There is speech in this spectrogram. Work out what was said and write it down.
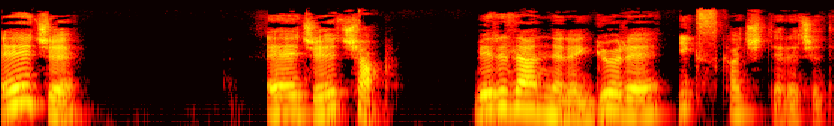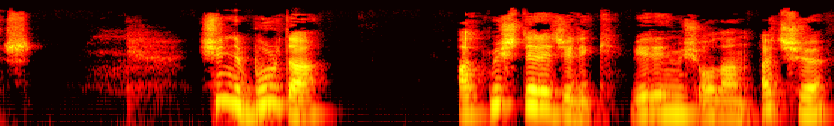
EC EC çap verilenlere göre x kaç derecedir? Şimdi burada 60 derecelik verilmiş olan açı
